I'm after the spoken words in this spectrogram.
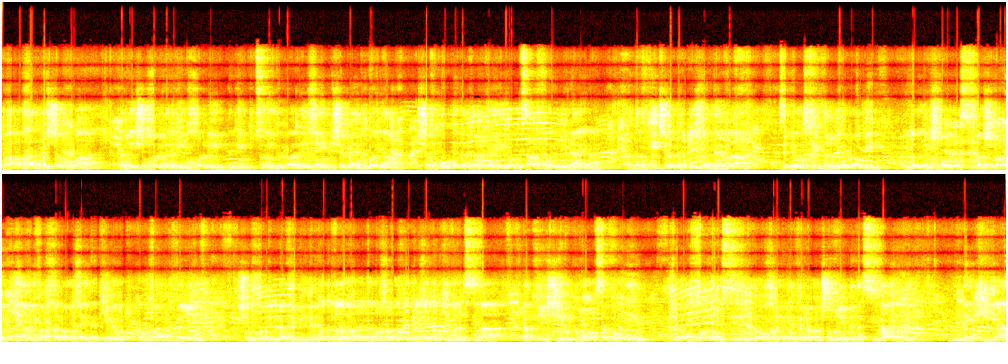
פעם אחת בשבוע, כריש אוכל דגים חולים, דגים פצועים ובעלי חיים שמתו בים, שפכו אל הקרקעית או צפו אל בני הים. התפקיד של הכריש בטבע זה להיות פילטר ביולוגי, הוא דואג לשמור את הסביבה שלו נקייה ממחלות, חיידקים וכמובן דברים שיכולים להביא בדיוק אותו דבר, את המחלות ואת החיידקים על הסביבה. הכרישים כמו צבועים ועופות דורסים ואוכלי נבלות שומרים את הסביבה הימית נקייה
